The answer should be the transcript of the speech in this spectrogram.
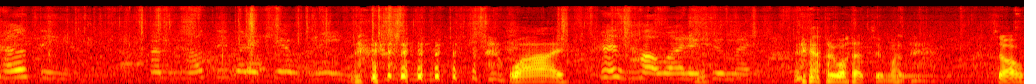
I'm healthy. I'm healthy, but I can't breathe. Why? Because hot water too much. Hot water too much. So,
